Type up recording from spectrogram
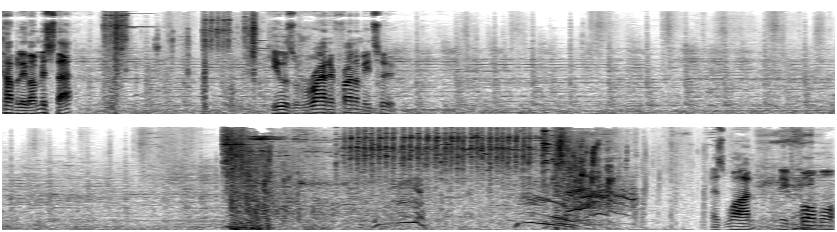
Can't believe I missed that. He was right in front of me too. There's one. Need four more.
